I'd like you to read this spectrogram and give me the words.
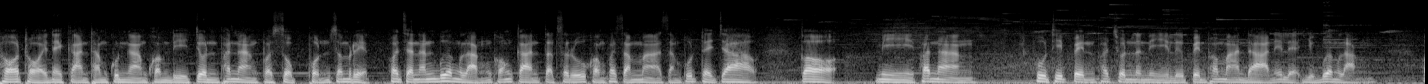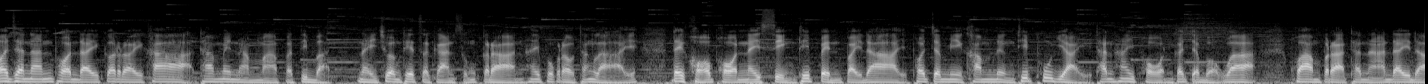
ท้อถอยในการทำคุณงามความดีจนพระนางประสบผลสำเร็จ เพราะฉะนั้นเบื้องหลังของการตรัสรู้ของพระสัมมาสัมพุทธเจ้า ก็มีพระนางผู้ที่เป็นพระชนนีหรือเป็นพระมารดานี่แหละอยู่เบื้องหลัง เพราะฉะนั้นพรใดก็ไร้ค่าถ้าไม่นำมาปฏิบัติ ในช่วงเทศกาลสงกรานต์ให้พวกเราทั้งหลาย ได้ขอพรในสิ่งที่เป็นไปได้ เพราะจะมีคำหนึ่งที่ผู้ใหญ่ท่านให้พรก็จะบอกว่า ความปรารถนาใด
